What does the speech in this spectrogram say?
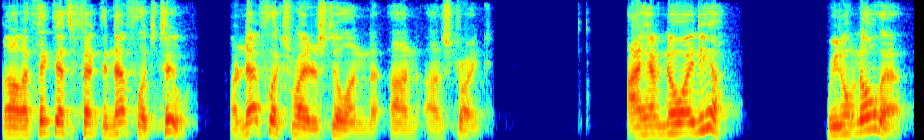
Uh, I think that's affected Netflix too. Are Netflix writers still on on on strike? I have no idea. We don't know that.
